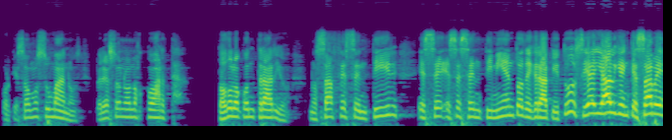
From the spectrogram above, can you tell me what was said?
porque somos humanos, pero eso no nos coarta. Todo lo contrario, nos hace sentir ese, sentimiento de gratitud. Si hay alguien que sabe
